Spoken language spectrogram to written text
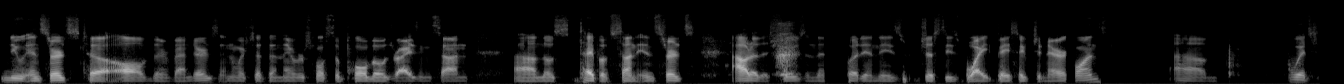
new inserts to all of their vendors, in which that then they were supposed to pull those Rising Sun, um, those type of sun inserts out of the shoes, and then put in these just these white basic generic ones. Um, which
